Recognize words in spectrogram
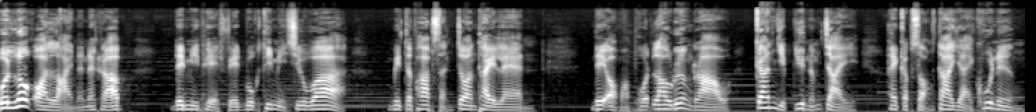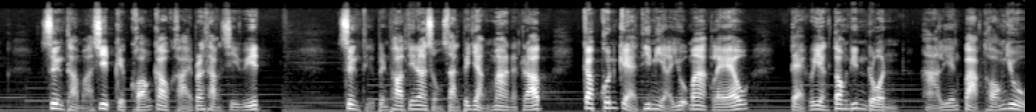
บนโลกออนไลน์นั้นนะครับ ได้มีเพจ Facebook ที่มีชื่อว่า มิตรภาพสัญจรไทยแลนด์ ได้ออกมาโพสต์เล่าเรื่องราว การหยิบยื่นน้ำใจให้กับสองตาใหญ่คู่หนึ่ง ซึ่งทำอาชีพเก็บของเก่าขายประทังชีวิต ซึ่งถือเป็นภาพที่น่าสงสารเป็นอย่างมากนะครับ กับคนแก่ที่มีอายุมากแล้ว แต่ก็ยังต้องดิ้นรน หาเลี้ยงปากท้องอยู่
